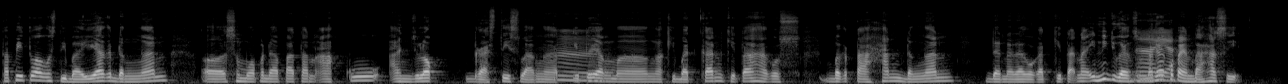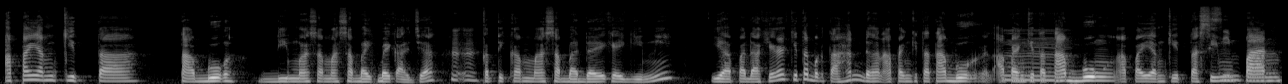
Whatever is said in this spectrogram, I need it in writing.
tapi itu harus dibayar dengan eh, semua pendapatan aku anjlok drastis banget. Itu yang mengakibatkan kita harus bertahan dengan dana darurat kita. Nah, ini juga yang sebenarnya Nah, aku iya. pengen bahas sih. Apa yang kita tabur di masa-masa baik-baik aja, ketika masa badai kayak gini, ya pada akhirnya kita bertahan dengan apa yang kita tabur, apa yang kita tabung, apa yang kita simpan,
